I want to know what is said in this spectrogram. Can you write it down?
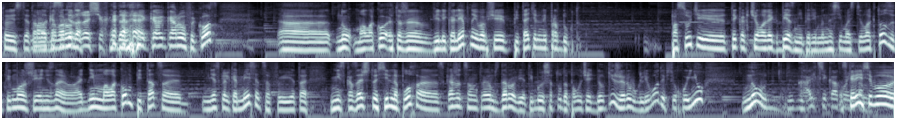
то есть это разного рода да, ко- коров и коз. А, ну, молоко это же великолепный вообще питательный продукт. По сути, ты как человек без непереносимости лактозы, ты можешь, я не знаю, одним молоком питаться несколько месяцев, и это не сказать, что сильно плохо скажется на твоем здоровье. Ты будешь оттуда получать белки, жиры, углеводы, всю хуйню. Ну, Кальций какой-то. Скорее там. всего,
